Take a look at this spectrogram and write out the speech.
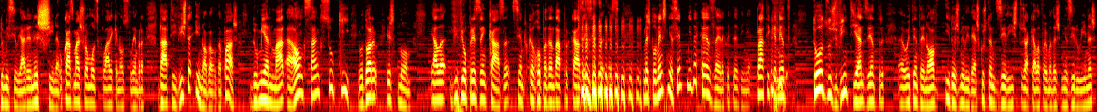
domiciliária na China. O caso mais famoso, claro, é que não se lembra da ativista e Nobel da Paz do Myanmar, a Aung San Suu Kyi. Eu adoro este nome. Ela viveu presa em casa, sempre com a roupa de andar por casa, e sempre mas pelo menos tinha sempre comida caseira, coitadinha. Praticamente todos os 20 anos entre eh, 89 e 2010. Custa-me dizer isto, já que ela foi uma das minhas heroínas,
